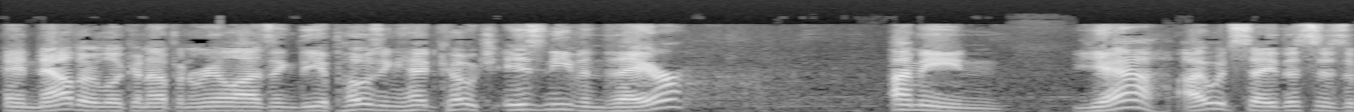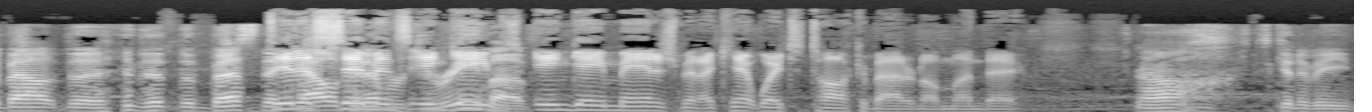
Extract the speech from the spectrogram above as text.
and now they're looking up and realizing the opposing head coach isn't even there. I mean, yeah, I would say this is about the the, the best that Dennis Cal Simmons could ever dream in-game, of. in-game management. I can't wait to talk about it on Monday. Oh, it's going to be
